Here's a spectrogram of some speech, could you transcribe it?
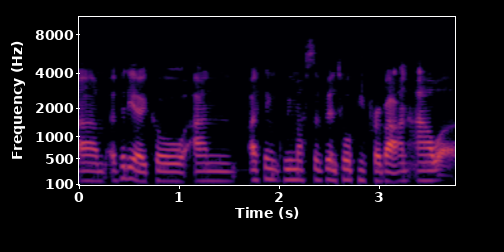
um, a video call and I think we must have been talking for about an hour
